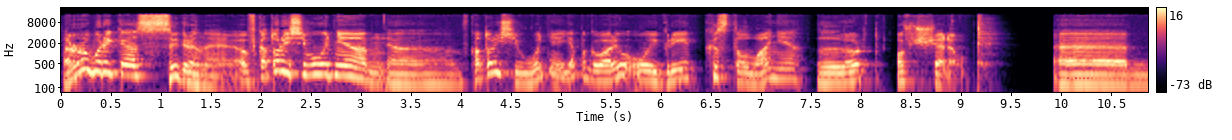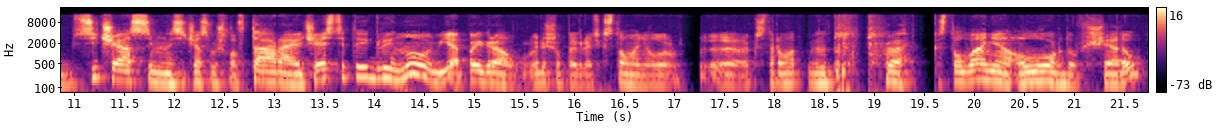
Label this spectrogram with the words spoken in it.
Рубрика «Сыгранное», в которой сегодня, э, в которой сегодня я поговорю о игре Castlevania Lord of Shadow. Э, сейчас, именно сейчас вышла вторая часть этой игры, но я поиграл, решил поиграть в Castlevania Lord, э, Castlevania Lord of Shadow.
